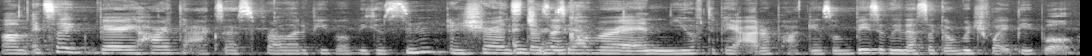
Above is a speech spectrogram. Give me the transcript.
Um, it's like very hard to access for a lot of people because insurance, Insurance, doesn't yeah. cover it, and you have to pay out of pocket. So basically, that's like a rich white people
